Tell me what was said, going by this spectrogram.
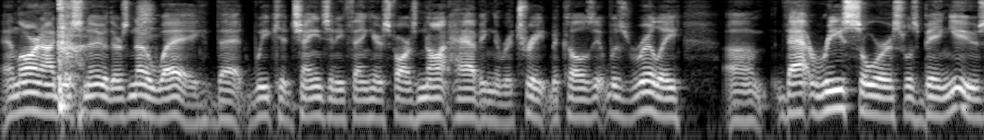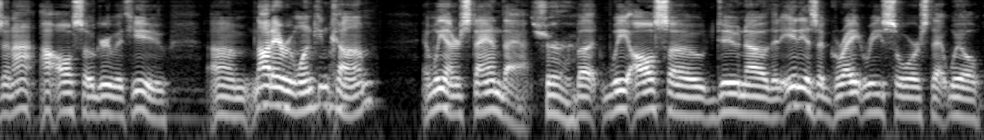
And laura and i just knew there's no way that we could change anything here as far as not having the retreat because it was really um, that resource was being used and i, I also agree with you um, not everyone can come and we understand that. Sure. But we also do know that it is a great resource that will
